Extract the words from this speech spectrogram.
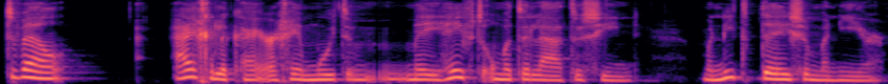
Terwijl eigenlijk hij er geen moeite mee heeft om het te laten zien, maar niet op deze manier.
